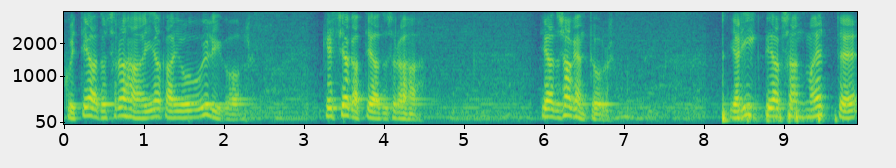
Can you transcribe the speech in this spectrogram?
kuid teadusraha ei jaga ju ülikool. kes jagab teadusraha? teadusagentuur. ja riik peaks andma ette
